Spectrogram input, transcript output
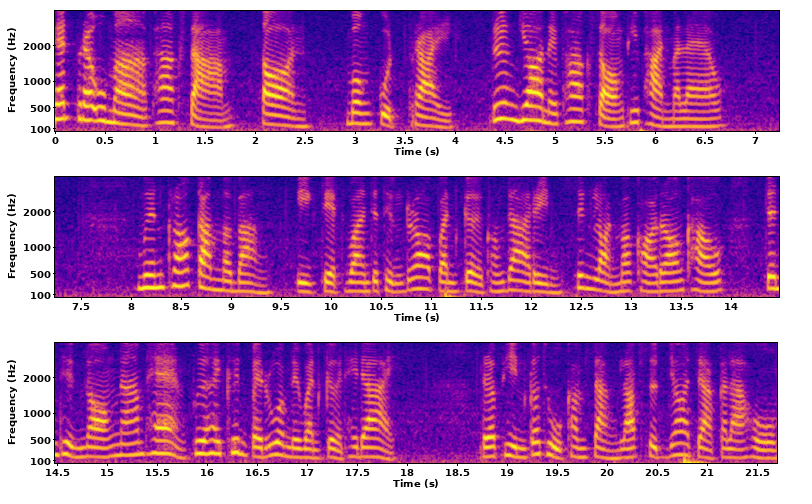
เพชรพระอุมาภาคสามตอน มงกุฎไพร เรื่องย่อในภาคสองที่ผ่านมาแล้ว เหมือนเคราะห์กรรมมาบัง อีกเจ็ดวันจะถึงรอบวันเกิดของดาริน ซึ่งหล่อนมาขอร้องเขา จนถึงน้องน้ำแห้งเพื่อให้ขึ้นไปร่วมในวันเกิดให้ได้ระพินก็ถูกคำสั่งรับสุดยอดจากกลาโหม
